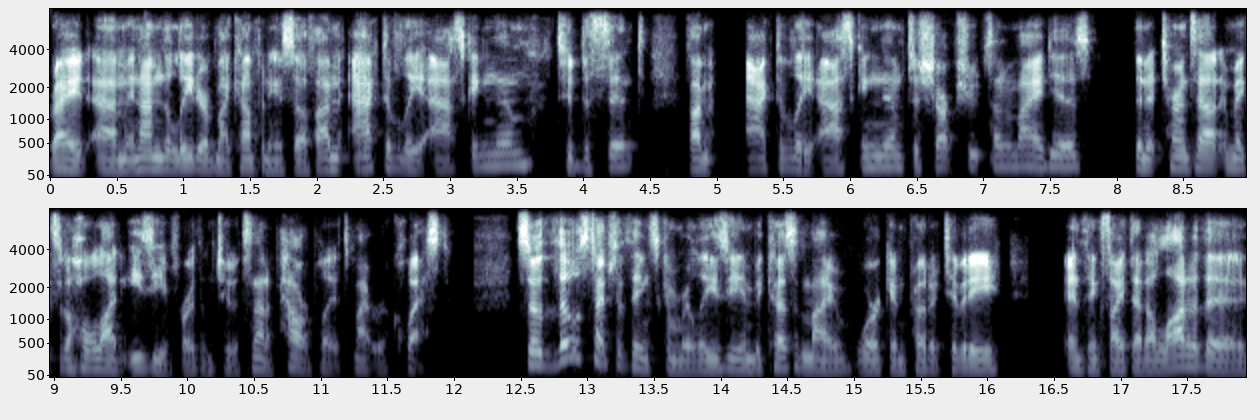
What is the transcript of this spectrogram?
right? Um, and I'm the leader of my company. So if I'm actively asking them to dissent, if I'm actively asking them to sharpshoot some of my ideas, then it turns out it makes it a whole lot easier for them to. It's not a power play, it's my request. So those types of things come real easy. And because of my work and productivity and things like that, a lot of the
